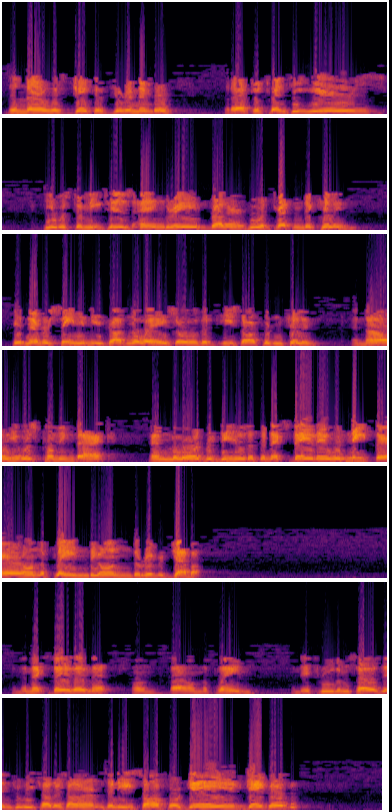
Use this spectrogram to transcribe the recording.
Then there was Jacob. You remember that after 20 years he was to meet his angry brother who had threatened to kill him. He had never seen him. He'd gotten away so that Esau couldn't kill him. And now he was coming back, and the Lord revealed that the next day they would meet there on the plain beyond the river Jabbok. And the next day they met on, on the plain, and they threw themselves into each other's arms, and Esau forgave Jacob,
